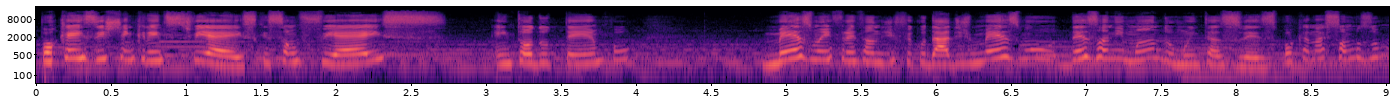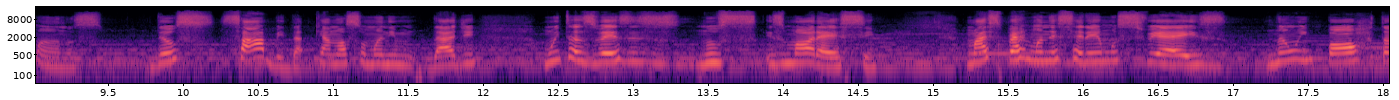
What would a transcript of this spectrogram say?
Porque existem crentes fiéis que são fiéis em todo o tempo, mesmo enfrentando dificuldades, mesmo desanimando muitas vezes, porque nós somos humanos. Deus sabe que a nossa humanidade muitas vezes nos esmorece mas permaneceremos fiéis. Não importa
